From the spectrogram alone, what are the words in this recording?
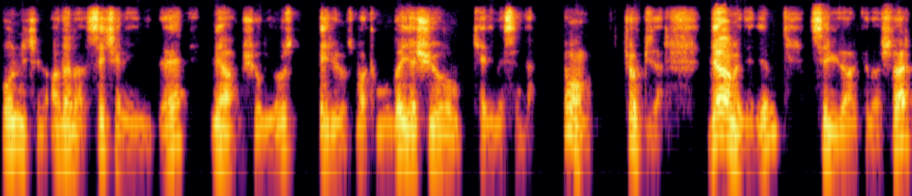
Onun için Adana seçeneğini de ne yapmış oluyoruz? Eliyoruz. Bakın burada yaşıyorum kelimesinden. Tamam mı? Çok güzel. Devam edelim sevgili arkadaşlar.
